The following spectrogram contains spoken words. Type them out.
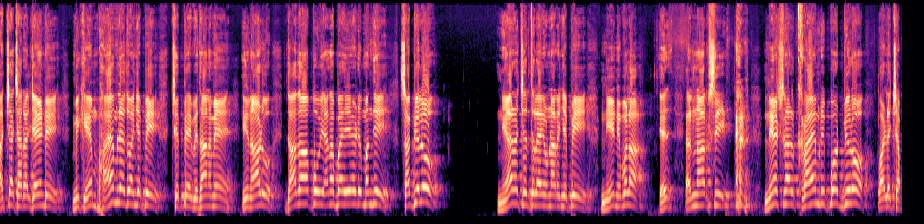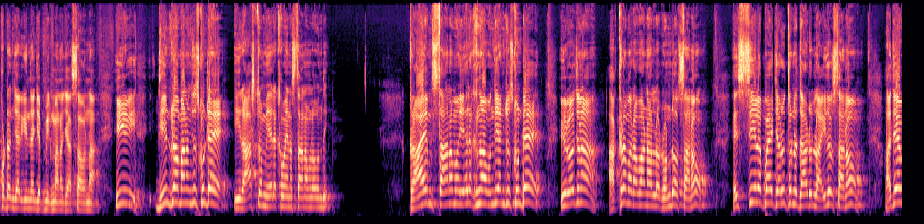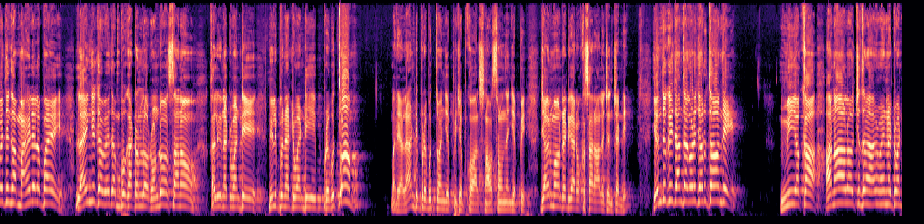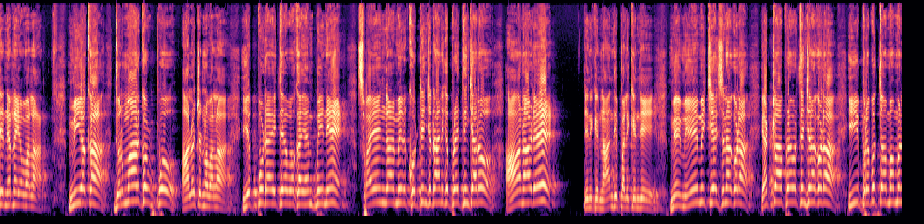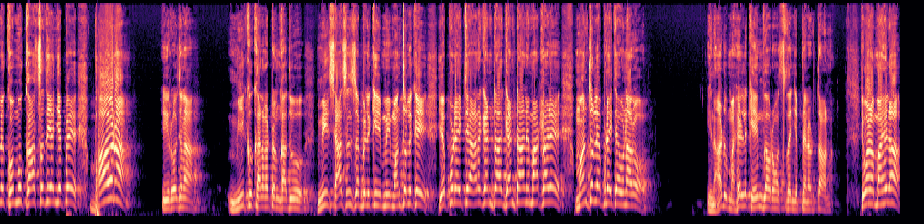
అత్యాచారాలు చేయండి. మీకేం భయం లేదు అని చెప్పి చెప్పే విధానమే ఈనాడు దాదాపు ఎనభై ఏడు మంది సభ్యులు నేర చరిత్రలై ఉన్నారని చెప్పి నేను ఇవ్వాల. NRC national crime report bureau వాళ్ళే చెప్పడం జరిగిందని చెప్పి మీకు మనం చేస్తా ఉన్నా. ఈ దీంట్లో మనం చూసుకుంటే ఈ రాష్ట్రం ఏ రకమైన స్థానంలో ఉంది? క్రైమ్ స్థానం ఏ రకంగా ఉంది అని చూసుకుంటే ఈ రోజున అక్రమ రవాణాల్లో రెండో స్థానం ఎస్సీలపై జరుగుతున్న దాడుల్లో ఐదో స్థానం అదేవిధంగా మహిళలపై లైంగిక వేధింపు ఘటనలో రెండవ స్థానం కలిగినటువంటి నిలిపినటువంటి ప్రభుత్వం. మరి ఎలాంటి ప్రభుత్వం అని చెప్పి చెప్పుకోవాల్సిన అవసరం ఉందని చెప్పి జగన్మోహన్ రెడ్డి గారు ఒకసారి ఆలోచించండి. ఎందుకు ఇదంతా కూడా జరుగుతూ ఉంది? మీ యొక్క అనాలోచితమైనటువంటి నిర్ణయం వల్ల మీ యొక్క దుర్మార్గపు ఆలోచన వల్ల ఎప్పుడైతే ఒక ఎంపీని స్వయంగా మీరు కొట్టించడానికి ప్రయత్నించారో ఆనాడే దీనికి నాంది పలికింది. మేమేమి చేసినా కూడా ఎట్లా ప్రవర్తించినా కూడా ఈ ప్రభుత్వం మమ్మల్ని కొమ్ము కాస్తుంది అని చెప్పే భావన ఈ రోజున మీకు కలగటం కాదు. మీ శాసనసభ్యులకి మీ మంత్రులకి ఎప్పుడైతే అరగంట గంట అని మాట్లాడే మంత్రులు ఎప్పుడైతే ఉన్నారో ఈనాడు మహిళలకు ఏం గౌరవం వస్తుందని చెప్పి నేను అడుగుతా ఉన్నా. ఇవాళ మహిళ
